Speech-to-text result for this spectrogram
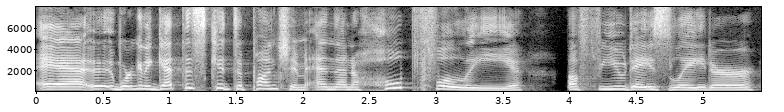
and we're going to get this kid to punch him, and then hopefully a few days later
